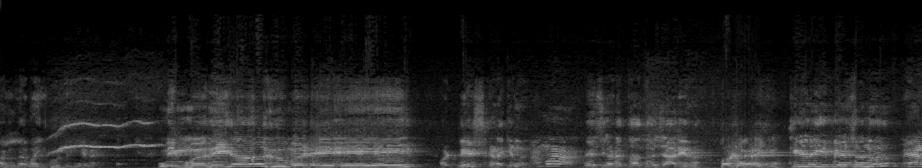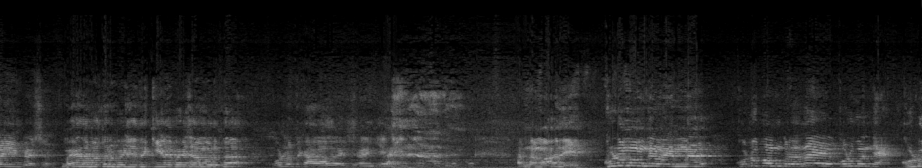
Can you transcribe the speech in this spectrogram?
நல்ல மைக் போட்டுங்க நிம்மதியாகுமடே. பேஸ் கிடைக்கணும். ஆமா. பேஸ் கிடைத்தா தான் ஜாரி தான் தொண்டை கிடைக்கும். கீழையும் பேசணும். மேலையும் பேசணும். மேல மாத்திரம் பேசுது கீழே பேசாம இருந்தா உள்ளத்துக்காக வச்சுறாங்க அந்த மாதிரி குடும்பங்கிற என்ன? குடும்பம்ங்கிறது குடும்பம் தான். குழு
